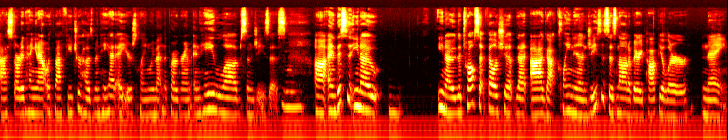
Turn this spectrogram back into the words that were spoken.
I started hanging out with my future husband. He had eight years clean. We met in the program, and he loved some Jesus. Uh, and this is, you know, you know, the twelve step fellowship that I got clean in. Jesus is not a very popular name,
